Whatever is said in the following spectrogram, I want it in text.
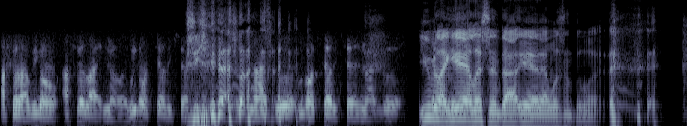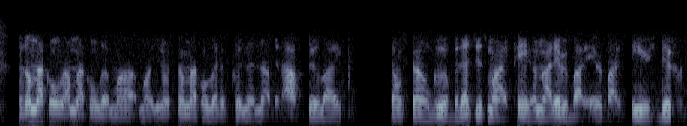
I feel like we gonna. I feel like no, we gonna tell each other Yeah, it's not saying. good. We gonna tell each other it's not good. You be like, yeah, listen, Doc, yeah, that wasn't the one. Cause I'm not gonna. I'm not gonna let my my. You know, what I'm saying? I'm not gonna let him put nothing out that I feel like don't sound good. But that's just my opinion. I'm not everybody. Everybody's ear is different.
